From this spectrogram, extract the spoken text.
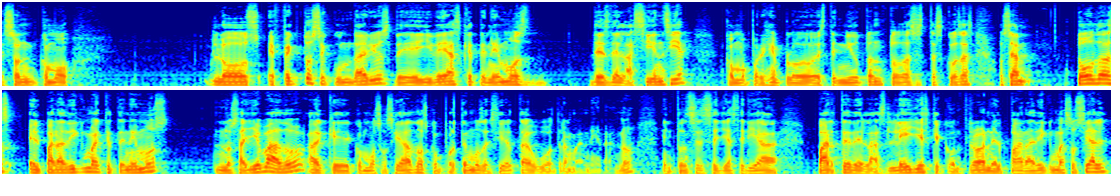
son como los efectos secundarios de ideas que tenemos desde la ciencia, como por ejemplo este Newton, todas estas cosas. O sea, todo el paradigma que tenemos nos ha llevado a que como sociedad nos comportemos de cierta u otra manera, ¿no? Entonces ella sería parte de las leyes que controlan el paradigma social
